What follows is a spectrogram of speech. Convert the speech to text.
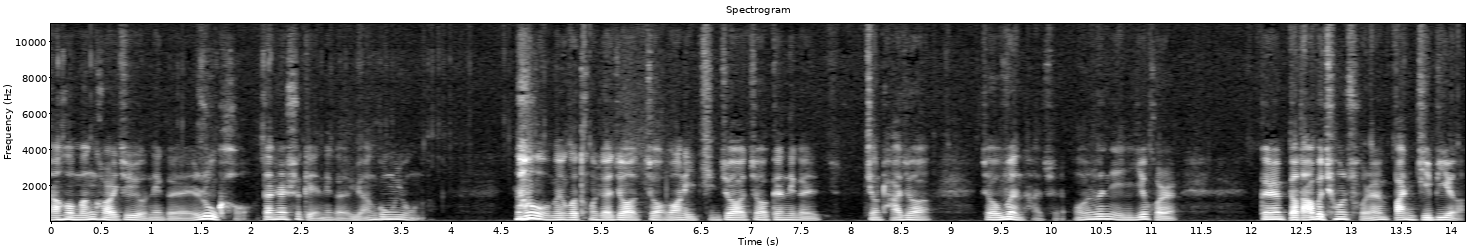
然后门口就有那个入口，但是是给那个员工用的。然后我们有个同学就要就要往里进，就要就要跟那个警察就要就要问他去。我们说你一会儿跟人表达不清楚，人把你击毙了。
